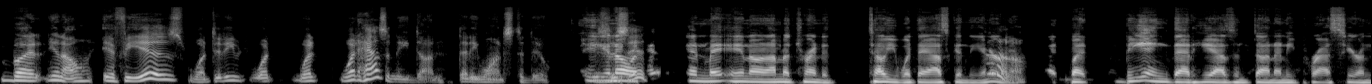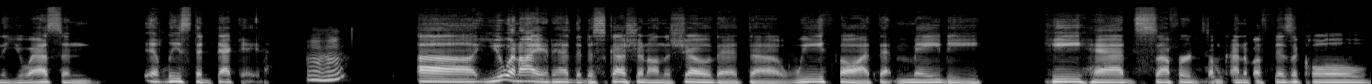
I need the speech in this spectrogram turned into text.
But you know, if he is, what did he? What what what hasn't he done that he wants to do? Is you know it? and may you know i'm not trying to tell you what they ask in the interview know. but, but being that he hasn't done any press here in the us in at least a decade Mm-hmm. Uh you and i had had the discussion on the show that uh we thought that maybe he had suffered some kind of a physical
